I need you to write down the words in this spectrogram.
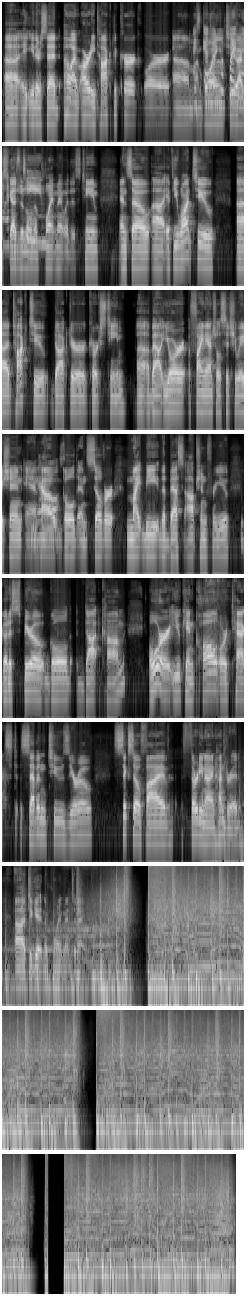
uh, either said, "Oh, I've already talked to Kirk," or um, "I'm going to." I've scheduled an appointment with his team, and so uh, if you want to uh, talk to Dr. Kirk's team. Uh, about your financial situation and how gold and silver might be the best option for you, go to sperogold.com or you can call or text 720 605 3900 uh, to get an appointment today.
